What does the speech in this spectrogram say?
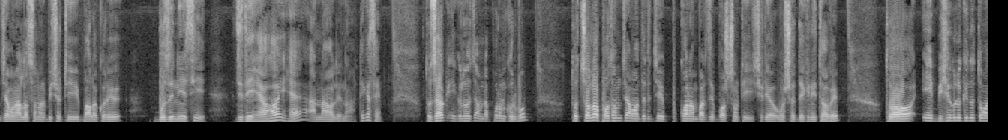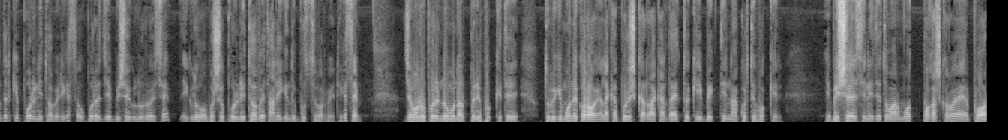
যেমন আলোচনার বিষয়টি ভালো করে বুঝে নিয়েছি। যদি হ্যাঁ হয় হ্যাঁ আর না হলে না। ঠিক আছে? তো যাক, এগুলো হচ্ছে আমরা পূরণ করব। তো চলো প্রথম যে আমাদের যে ক নাম্বার যে প্রশ্নটি, সেটি অবশ্যই দেখে নিতে হবে। তো এই বিষয়গুলো কিন্তু তোমাদেরকে পড়ে নিতে হবে, ঠিক আছে? উপরে যে বিষয়গুলো রয়েছে, এগুলো অবশ্যই পড়ে নিতে হবে তাহলে কিন্তু বুঝতে পারবে, ঠিক আছে? যেমন উপরে নমুনার পরিপ্রেক্ষিতে তুমি কি মনে করো, এলাকা পরিষ্কার রাখার দায়িত্ব কি ব্যক্তি না কর্তৃপক্ষের? এ বিষয়ে শ্রেণীতে তোমার মত প্রকাশ করো, এরপর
